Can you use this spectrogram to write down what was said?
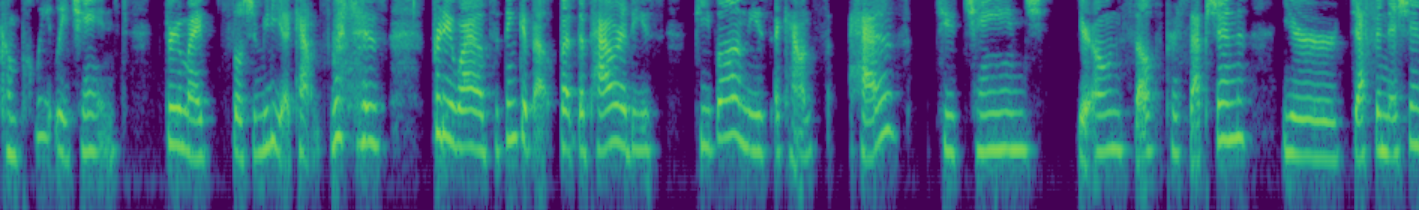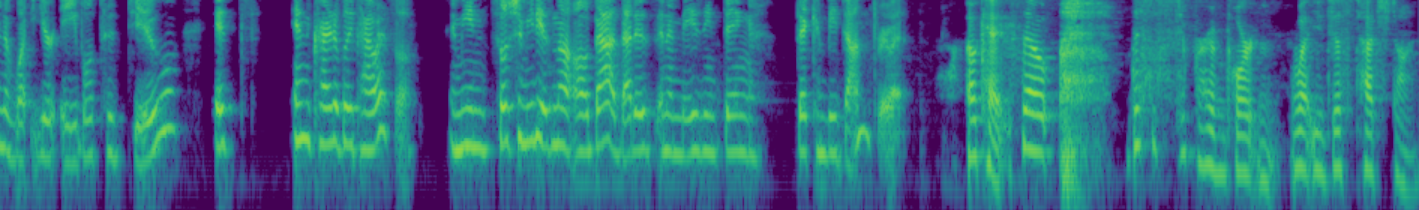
completely changed through my social media accounts, which is pretty wild to think about. But the power these people and these accounts have to change your own self perception, your definition of what you're able to do, it's incredibly powerful. I mean, social media is not all bad. That is an amazing thing that can be done through it. Okay, so this is super important what you just touched on.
